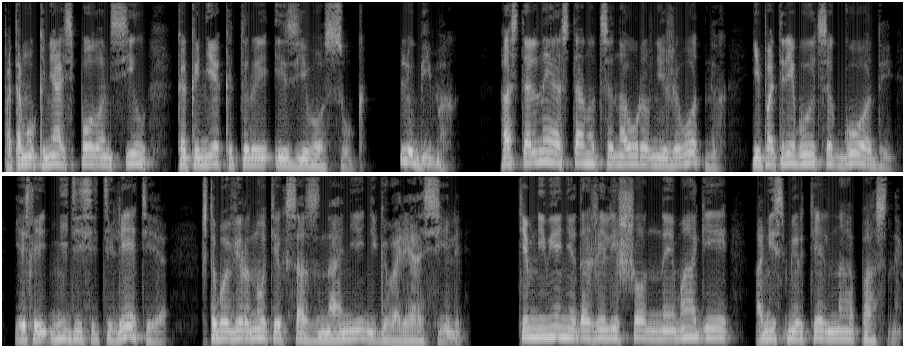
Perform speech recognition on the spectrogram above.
Потому князь полон сил, как и некоторые из его сук, любимых. Остальные останутся на уровне животных, и потребуются годы, если не десятилетия, чтобы вернуть их сознание, не говоря о силе. Тем не менее, даже лишенные магии, они смертельно опасны.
